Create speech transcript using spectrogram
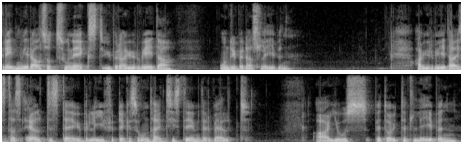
Reden wir also zunächst über Ayurveda und über das Leben. Ayurveda ist das älteste überlieferte Gesundheitssystem der Welt. Ayus bedeutet Leben,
